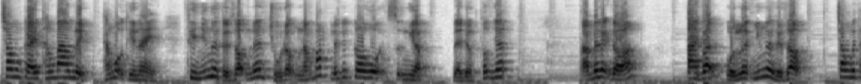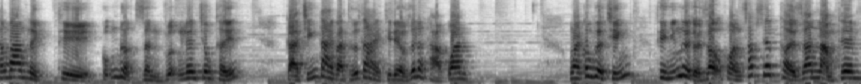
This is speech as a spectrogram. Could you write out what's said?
trong cái tháng 3 âm lịch tháng mậu thìn này thì những người tuổi dậu nên chủ động nắm bắt lấy cái cơ hội sự nghiệp để được tốt nhất. À, bên cạnh đó tài vận của người, những người tuổi dậu trong cái tháng 3 âm lịch thì cũng được dần vượng lên trông thấy cả chính tài và thứ tài thì đều rất là khả quan. Ngoài công việc chính thì những người tuổi dậu còn sắp xếp thời gian làm thêm.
